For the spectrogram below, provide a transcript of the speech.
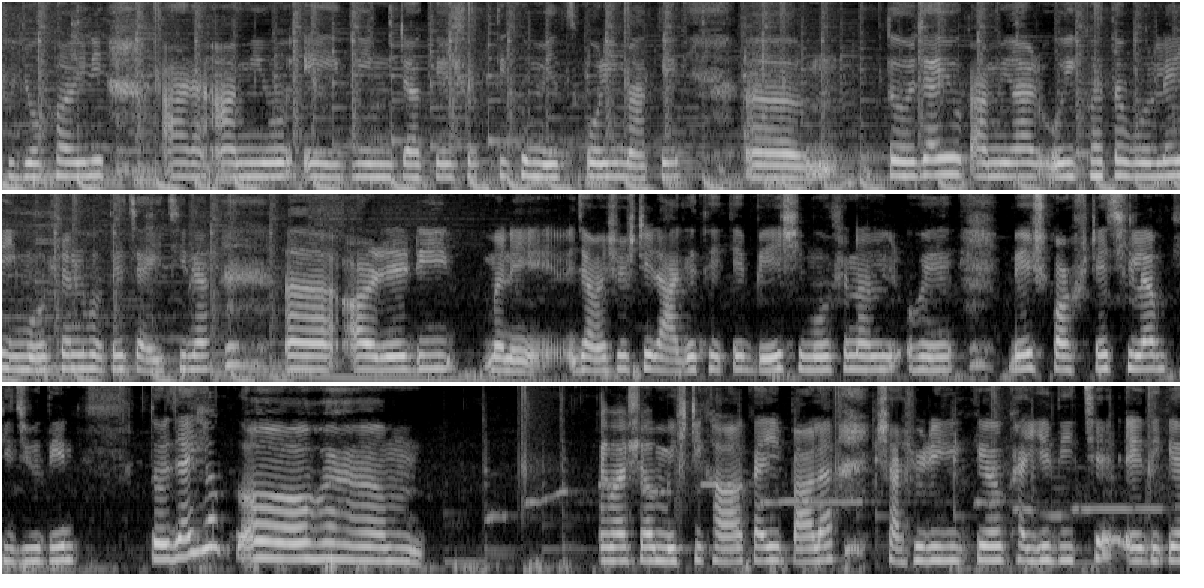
সুযোগ হয়নি। আর আমিও এই দিনটাকে সত্যি খুব মিস করি মাকে। তো যাই হোক, আমি আর ওই কথা বলে ইমোশন হতে চাইছি না। অলরেডি মানে জামাইষষ্ঠীর আগে থেকে বেশ ইমোশনাল হয়ে বেশ কষ্টে ছিলাম কিছুদিন। তো যাই হোক এবার সব মিষ্টি খাওয়া খাই পালা শাশুড়িকেও খাইয়ে দিচ্ছে। এদিকে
